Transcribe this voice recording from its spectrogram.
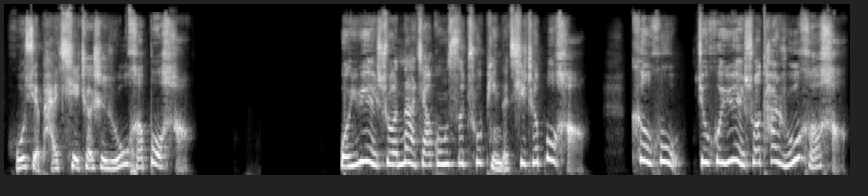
胡雪牌汽车是如何不好。我越说那家公司出品的汽车不好，客户就会越说它如何好。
